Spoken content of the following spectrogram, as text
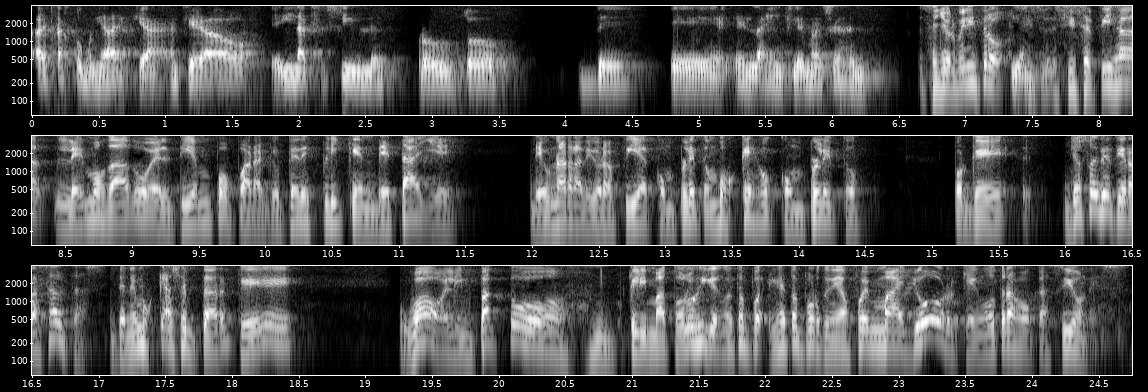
a estas comunidades que han quedado eh, inaccesibles producto de eh, en las inclemencias del Señor ministro, si, se fija, le hemos dado el tiempo para que usted explique en detalle de una radiografía completa, un bosquejo completo, porque yo soy de tierras altas y tenemos que aceptar que Wow, el impacto climatológico en esta, en esta oportunidad fue mayor que en otras ocasiones.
